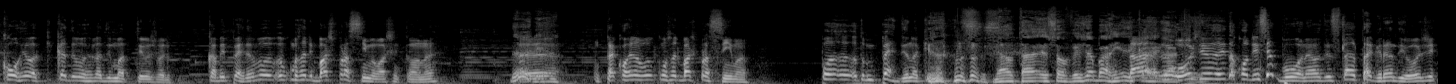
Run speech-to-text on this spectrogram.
correu aqui, cadê o recado de Matheus, velho? Acabei perdendo. Vou, vou começar de baixo pra cima, eu acho, então, né? Deveria. É, tá correndo, eu vou começar de baixo pra cima. Pô, eu tô me perdendo aqui. Não, tá, eu só vejo a barrinha de Tá, carregar. hoje aqui. aí tá audiência boa, né? A audiência tá, tá grande hoje.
